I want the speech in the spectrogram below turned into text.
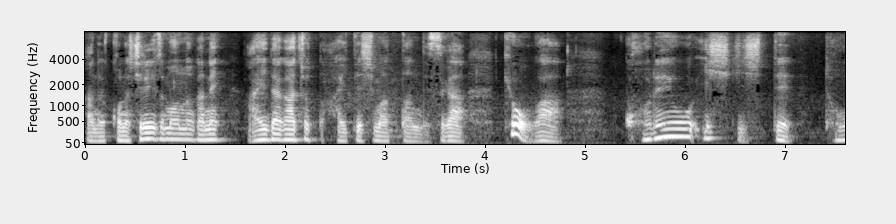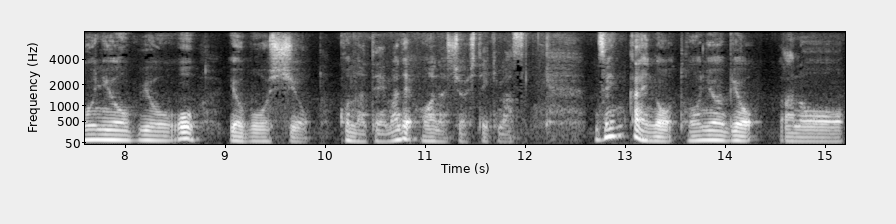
あの、このシリーズものがね、間がちょっと空いてしまったんですが、今日は、これを意識して糖尿病を予防しよう。こんなテーマでお話をしていきます。前回の糖尿病、あの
